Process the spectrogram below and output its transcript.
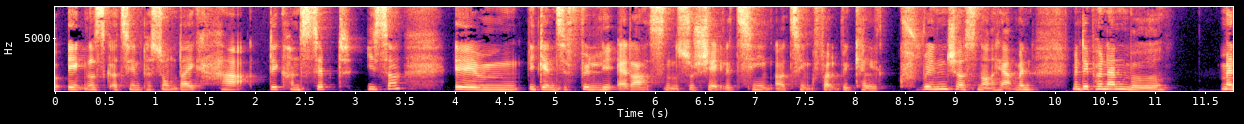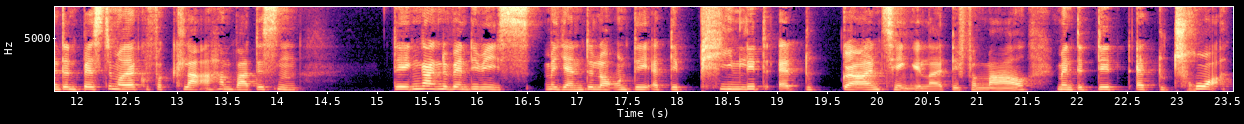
på engelsk, og til en person, der ikke har det koncept i sig. Øhm, igen, selvfølgelig er der sådan sociale ting, og ting folk vil kalde cringe og sådan noget her, men, men det er på en anden måde. Men den bedste måde, jeg kunne forklare ham, var det sådan, det er ikke engang nødvendigvis med janteloven, det at det er pinligt, at du gør en ting, eller at det er for meget, men det er det, at du tror,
